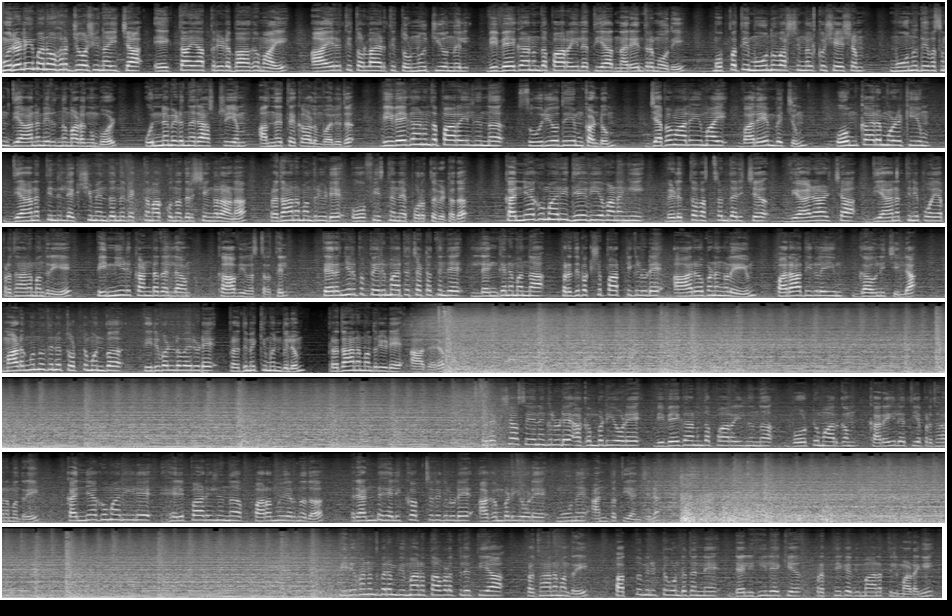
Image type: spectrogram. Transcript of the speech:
മുരളി മനോഹർ ജോഷി നയിച്ച ഏക്താ യാത്രയുടെ ഭാഗമായി ആയിരത്തി തൊള്ളായിരത്തി തൊണ്ണൂറ്റിയൊന്നിൽ വിവേകാനന്ദ പാറയിലെത്തിയ നരേന്ദ്രമോദി മുപ്പത്തിമൂന്ന് വർഷങ്ങൾക്കു ശേഷം മൂന്ന് ദിവസം ധ്യാനമിരുന്ന് മടങ്ങുമ്പോൾ ഉന്നമിടുന്ന രാഷ്ട്രീയം അന്നത്തെക്കാളും വലുത്. വിവേകാനന്ദ പാറയിൽ നിന്ന് സൂര്യോദയം കണ്ടും ജപമാലയുമായി വലയം വെച്ചും ഓംകാരം മുഴക്കിയും ധ്യാനത്തിന്റെ ലക്ഷ്യമെന്തെന്ന് വ്യക്തമാക്കുന്ന ദൃശ്യങ്ങളാണ് പ്രധാനമന്ത്രിയുടെ ഓഫീസ് തന്നെ പുറത്തുവിട്ടത്. കന്യാകുമാരി ദേവിയെ വണങ്ങി വെളുത്ത വസ്ത്രം ധരിച്ച് വ്യാഴാഴ്ച ധ്യാനത്തിന് പോയ പ്രധാനമന്ത്രിയെ പിന്നീട് കണ്ടതെല്ലാം കാവ്യവസ്ത്രത്തിൽ തെരഞ്ഞെടുപ്പ് പെരുമാറ്റച്ചട്ടത്തിന്റെ ലംഘനമെന്ന പ്രതിപക്ഷ പാർട്ടികളുടെ ആരോപണങ്ങളെയും പരാതികളെയും ഗൗനിച്ചില്ല. മടങ്ങുന്നതിന് തൊട്ടുമുൻപ് തിരുവള്ളുവരുടെ പ്രതിമയ്ക്ക് മുൻപിലും പ്രധാനമന്ത്രിയുടെ ആദരം. സുരക്ഷാ സേനകളുടെ അകമ്പടിയോടെ വിവേകാനന്ദപ്പാറയിൽ നിന്ന് ബോട്ട് മാർഗം കരയിലെത്തിയ പ്രധാനമന്ത്രി കന്യാകുമാരിയിലെ ഹെലിപ്പാഡിൽ നിന്ന് പറന്നുയർന്നത് രണ്ട് ഹെലികോപ്റ്ററുകളുടെ അകമ്പടിയോടെ മൂന്ന് അൻപത്തിയഞ്ചിന്. തിരുവനന്തപുരം വിമാനത്താവളത്തിലെത്തിയ പ്രധാനമന്ത്രി പത്ത് മിനിറ്റ് കൊണ്ട് തന്നെ ഡൽഹിയിലേക്ക് പ്രത്യേക വിമാനത്തിൽ മടങ്ങി.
